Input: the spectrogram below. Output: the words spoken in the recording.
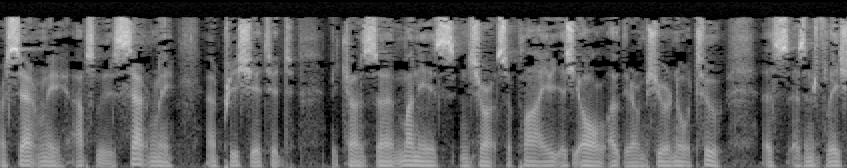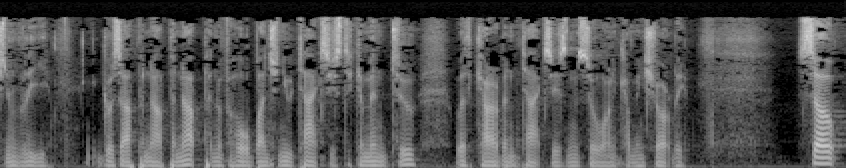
are certainly, absolutely certainly appreciated because uh, money is in short supply, as you all out there I'm sure know too, as, as inflation really goes up and up and up and with a whole bunch of new taxes to come in too with carbon taxes and so on coming shortly. So,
